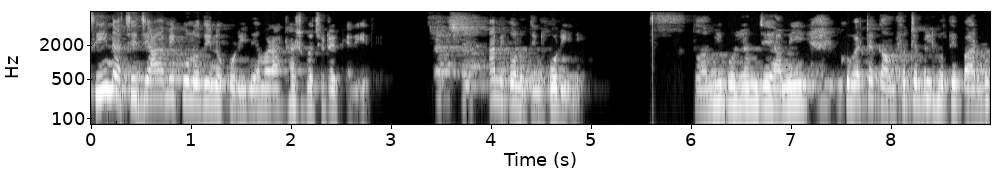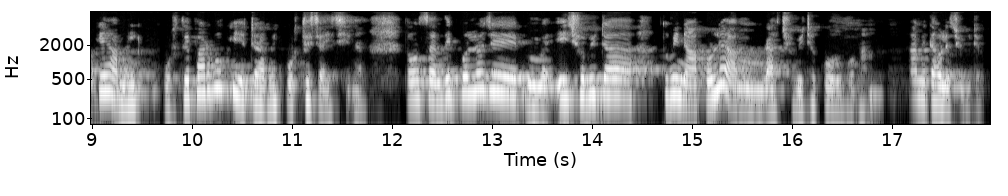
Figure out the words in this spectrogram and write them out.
সিন আছে যা আমি কোনোদিনও করিনি আমার আঠাশ বছরের ক্যারিয়ার আচ্ছা। আমি কোনোদিন করিনি। তো আমি বললাম যে আমি খুব একটা কমফোর্টেবল হতে পারব কি? আমি করতে পারব কি? এটা আমি করতে চাইছি না। তখন সন্দীপ বলল যে এই ছবিটা তুমি না করলে আমরা ছবিটা করব না। আমি তাহলে ছবিটা করব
